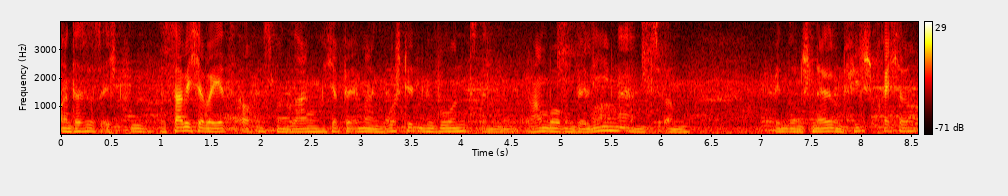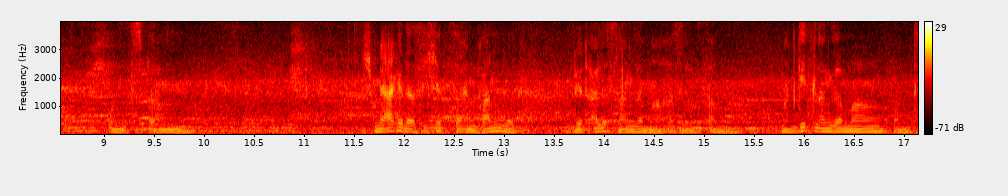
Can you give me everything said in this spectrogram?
Und das ist echt cool. Das habe ich aber jetzt auch, muss man sagen. Ich habe ja immer in Großstädten gewohnt, in Hamburg und Berlin und ähm, bin so ein Schnell- und Vielsprecher. Und ähm, ich merke, dass ich jetzt da in Brandenburg wird alles langsamer. Also ähm, man geht langsamer und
